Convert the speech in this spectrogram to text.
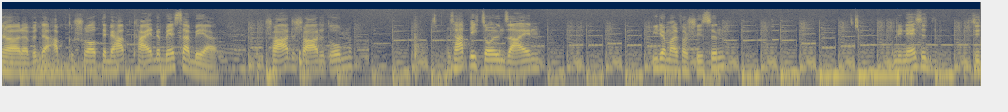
Ja, da wird er abgeschraubt, denn er hat keine Messer mehr. Schade, schade drum. Es hat nicht sollen sein. Wieder mal verschissen. Und die nächste Di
